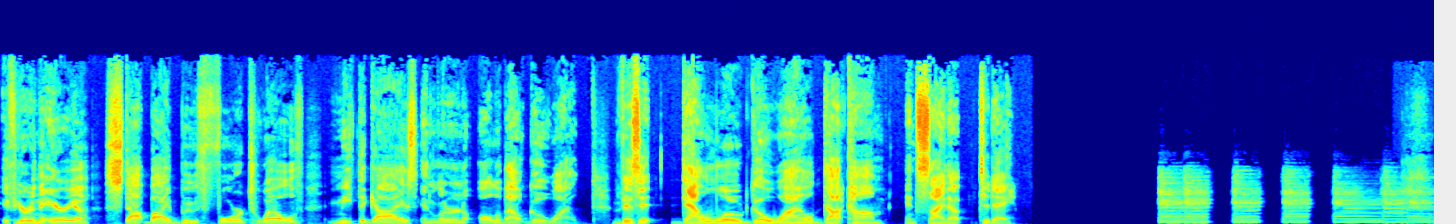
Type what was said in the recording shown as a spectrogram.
If you're in the area, stop by booth 412, meet the guys, and learn all about Go Wild. Visit downloadgowild.com and sign up today.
